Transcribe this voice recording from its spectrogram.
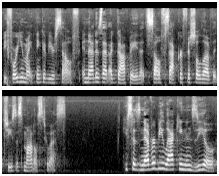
before you might think of yourself. And that is that agape, that self sacrificial love that Jesus models to us. He says, never be lacking in zeal,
